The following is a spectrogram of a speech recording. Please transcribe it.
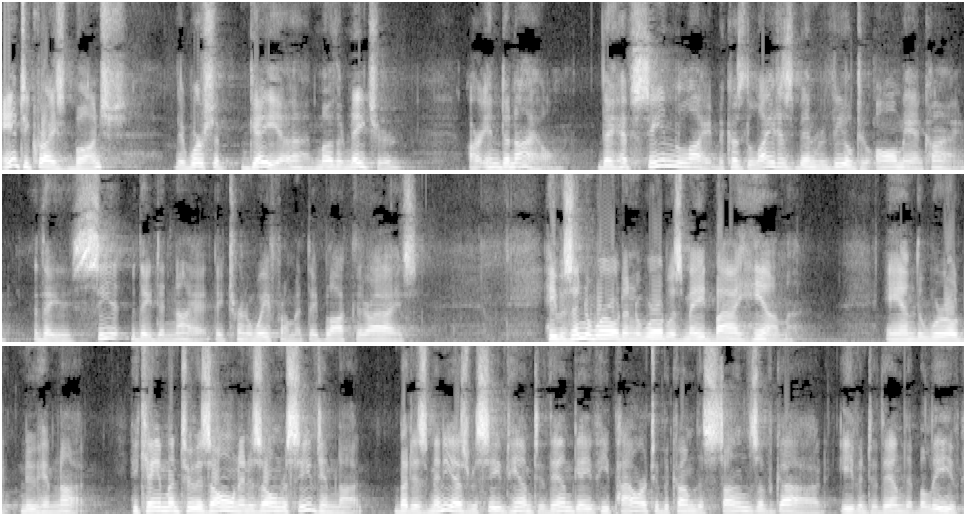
Antichrist bunch that worship Gaia, Mother Nature, are in denial. They have seen the light because the light has been revealed to all mankind. They see it, but they deny it. They turn away from it. They block their eyes. He was in the world, and the world was made by him, and the world knew him not. He came unto his own, and his own received him not. But as many as received him, to them gave he power to become the sons of God, even to them that believe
